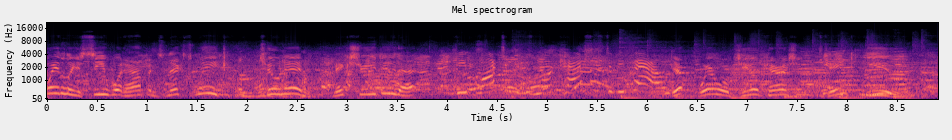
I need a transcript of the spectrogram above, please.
Wait till you see what happens next week. Tune in. Make sure you do that. Keep watching. There's more caches to be found. Yep. Where will geocaching take you?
